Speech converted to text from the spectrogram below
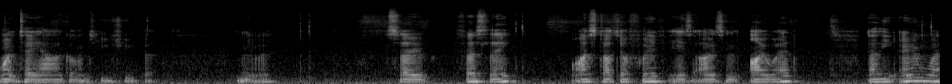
I won't tell you how I got onto YouTube, but anyway. So, firstly, what I started off with is I was in iWeb. Now, the only,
